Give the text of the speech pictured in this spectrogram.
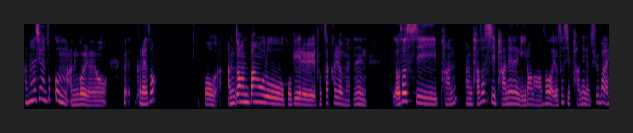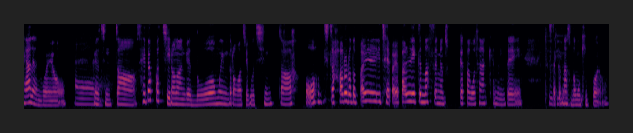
한 1시간 조금 안 걸려요. 그- 그래서 뭐 안전빵으로 거기를 도착하려면은 6시 반? 한 5시 반에는 일어나서 6시 반에는 출발을 해야 되는 거예요. 어, 그래서 진짜 새벽같이 일어나는 게 너무 힘들어가지고 진짜 어 진짜 하루라도 빨리 제발 빨리 끝났으면 좋겠다고 생각했는데 진짜 드디어. 끝나서 너무 기뻐요.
